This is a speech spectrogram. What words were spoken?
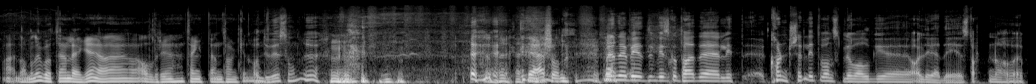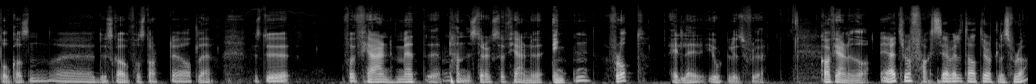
Nei, da må du gå til en lege. Jeg har aldri tenkt den tanken. Og du er sånn, du. Det er sånn. Men eh, vi, vi skal ta et eh, litt, kanskje litt vanskelig valg eh, allerede i starten av podkasten. Du skal få starte, Atle. Hvis du får fjerne med et pennestrøk, så fjerner du enten flått eller hjortelusflue. Hva fjerner du da? Jeg tror faktisk jeg ville tatt hjorteløsflua.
